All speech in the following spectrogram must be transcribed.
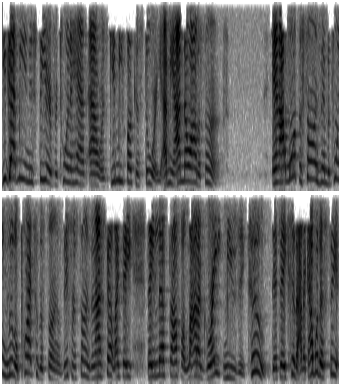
you got me in this theater for two and a half hours. Give me fucking story. I mean, I know all the songs. And I want the songs in between, little parts of the songs, different songs. And I felt like they they left off a lot of great music too that they could. Like I would have see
